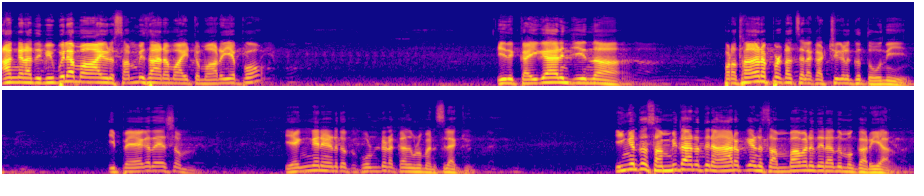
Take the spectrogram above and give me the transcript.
അങ്ങനെ അത് വിപുലമായ ഒരു സംവിധാനമായിട്ട് മാറിയപ്പോൾ ഇത് കൈകാര്യം ചെയ്യുന്ന പ്രധാനപ്പെട്ട ചില കക്ഷികൾക്ക് തോന്നി. ഇപ്പം ഏകദേശം എങ്ങനെയാണ് ഇതൊക്കെ കൊണ്ടുനടക്കാൻ നമ്മൾ മനസ്സിലാക്കി? ഇങ്ങനത്തെ സംവിധാനത്തിന് ആരൊക്കെയാണ് സംഭാവന തരാന്ന് നമുക്കറിയാം.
